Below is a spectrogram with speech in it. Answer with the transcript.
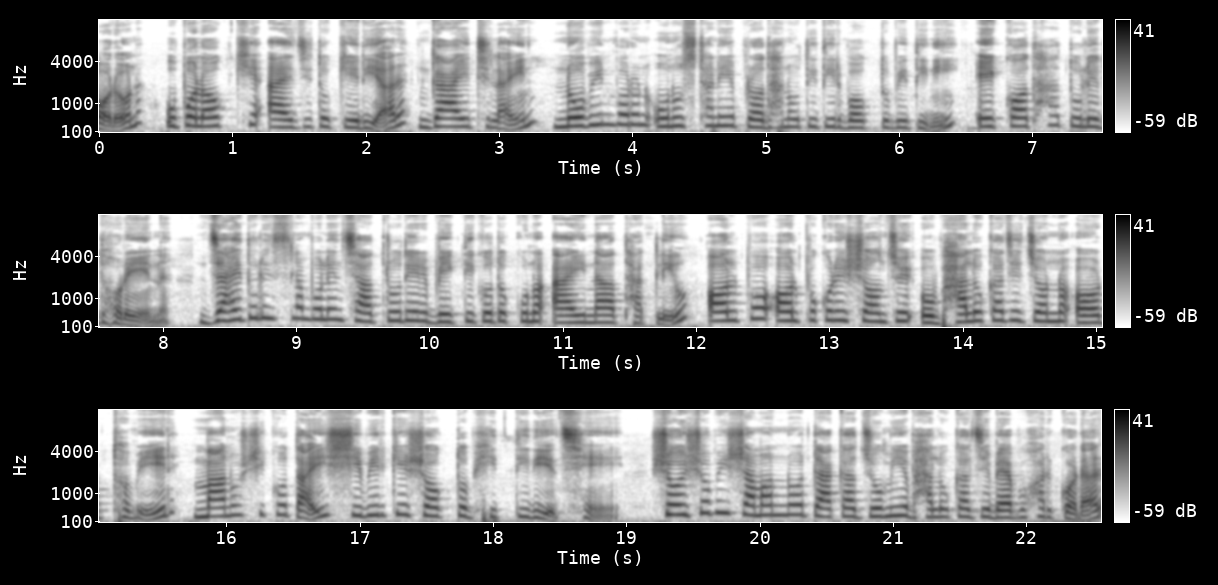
বরণ উপলক্ষে আয়োজিত কেরিয়ার গাইডলাইন নবীনবরণ অনুষ্ঠানে প্রধান অতিথির বক্তব্যে তিনি এ কথা তুলে ধরেন। জাহিদুল ইসলাম বলেন, ছাত্রদের ব্যক্তিগত কোনো আয় না থাকলেও অল্প অল্প করে সঞ্চয় ও ভালো কাজের জন্য অর্থ ব্যয়ের মানসিকতাই শিবিরকে শক্ত ভিত্তি দিয়েছে। শৈশবে সামান্য টাকা জমিয়ে ভালো কাজে ব্যবহার করার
